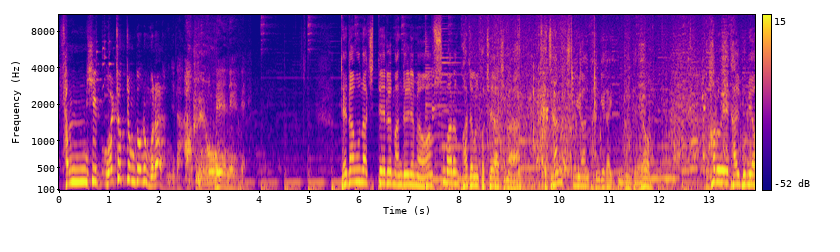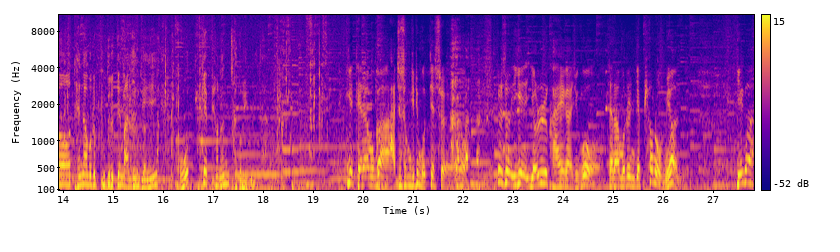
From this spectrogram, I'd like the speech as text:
30 월척 정도는 무난합니다. 아 그래요? 네네네. 대나무 낚싯대를 만들려면 수많은 과정을 거쳐야 하지만 가장 중요한 단계가 있는데요. 화로에 달구며 대나무를 부드럽게 만든 뒤 곧게 펴는 작업입니다. 이게 대나무가 아주 성질이 못 됐어요. 그래서 이게 열을 가해가지고 대나무를 이제 펴놓으면 얘가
